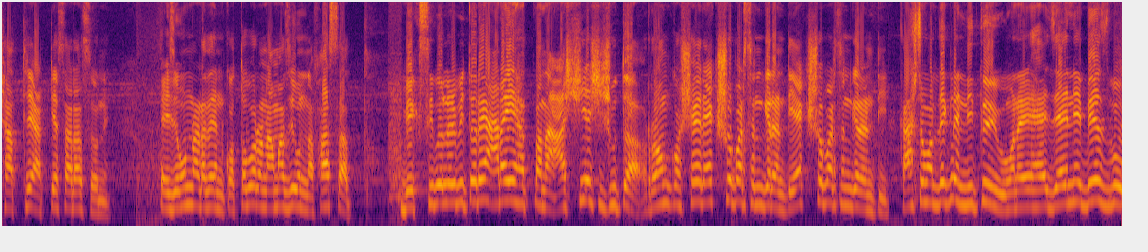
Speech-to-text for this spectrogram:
সাতটা, আটটা সার আছে অনেক এই যে অন্যটা দেন, কত বড় নামাজি ফার্স্ট হাত বেক্সিবলের ভিতরে আড়াই হাত পানা, আশি আশি সুতা, রং কষের একশো পার্সেন্ট গ্যারান্টি একশো পার্সেন্ট গ্যারান্টি কাস্টমার দেখলে নিতেই মানে হ্যাঁ যাই নিয়ে বেচবো,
